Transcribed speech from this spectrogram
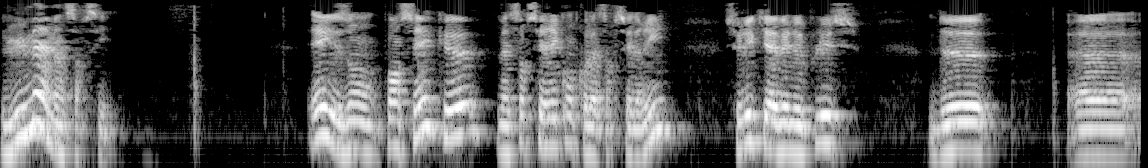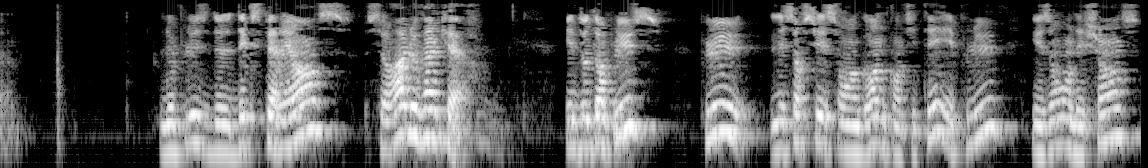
lui-même un sorcier. Et ils ont pensé que la sorcellerie contre la sorcellerie, celui qui avait le plus de euh, le plus d'expérience sera le vainqueur. Et d'autant plus, plus les sorciers sont en grande quantité et plus ils auront des chances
